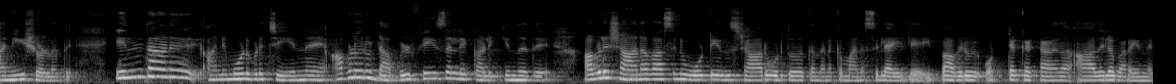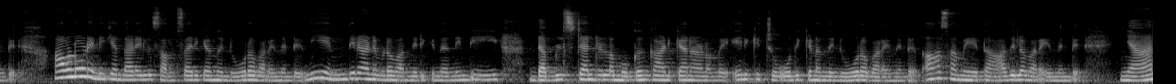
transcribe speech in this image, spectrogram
അനീഷ് ഉള്ളത്. എന്താണ് അനുമോൾ ഇവിടെ ചെയ്യുന്നത്? അവളൊരു ഡബിൾ ഫേസ് അല്ലേ കളിക്കുന്നത്? അവൾ ഷാനവാസിന് വോട്ട് ചെയ്ത് സ്റ്റാർ കൊടുത്തതൊക്കെ നിനക്ക് മനസ്സിലായില്ലേ? ഇപ്പോൾ അവർ ഒറ്റക്കെട്ടാണെന്ന് ആദില പറയുന്നുണ്ട്. അവളോട് എനിക്ക് എന്താണെങ്കിലും സംസാരിക്കാമെന്ന് നൂറ പറയുന്നുണ്ട്. നീ എന്തിനാണ് ഇവിടെ വന്നിരിക്കുന്നത്? നിന്റെ ഈ ഡബിൾ സ്റ്റാൻഡുള്ള മുഖം കാണിക്കാനാണെന്ന് എനിക്ക് ചോദിക്കണമെന്ന് നൂറ പറയുന്നുണ്ട്. ആ സമയത്ത് ആദില പറയുന്നുണ്ട് ഞാൻ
